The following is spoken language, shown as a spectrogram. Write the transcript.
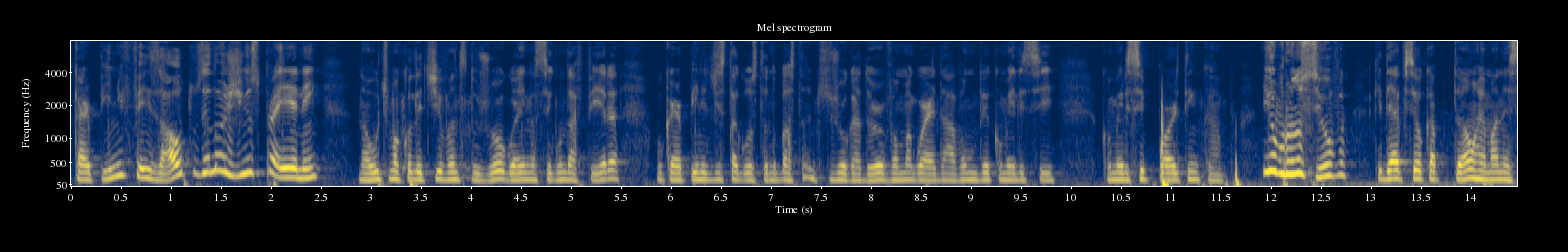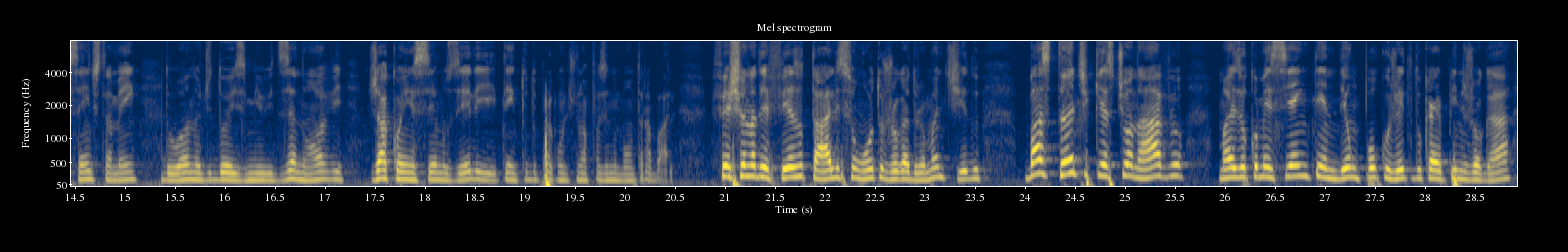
Carpini fez altos elogios para ele, hein? Na última coletiva antes do jogo, aí na segunda-feira, o Carpini disse estar tá gostando bastante do jogador. Vamos aguardar, vamos ver como ele se como ele se porta em campo. E o Bruno Silva, que deve ser o capitão remanescente também do ano de 2019. Já conhecemos ele e tem tudo para continuar fazendo um bom trabalho. Fechando a defesa, o Thalisson, outro jogador mantido, bastante questionável, mas eu comecei a entender um pouco o jeito do Carpini jogar.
